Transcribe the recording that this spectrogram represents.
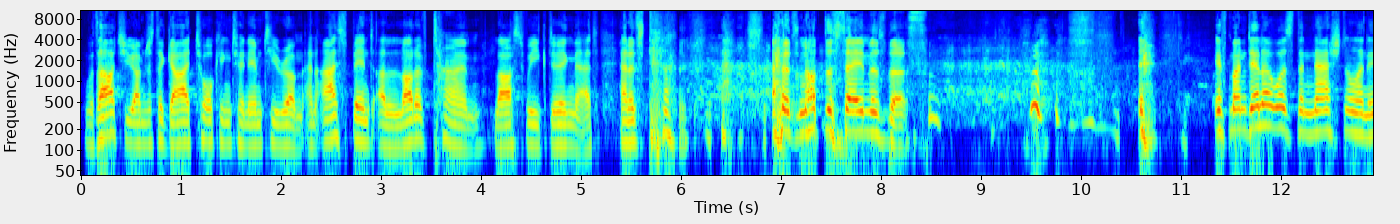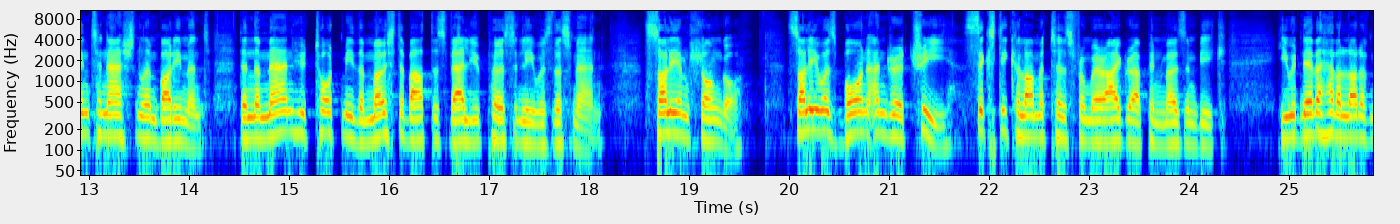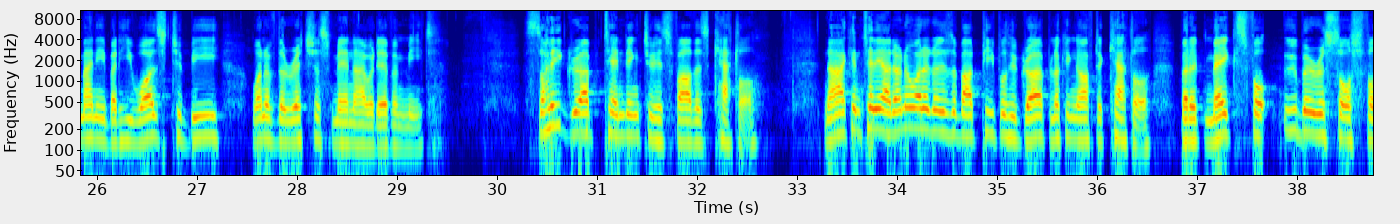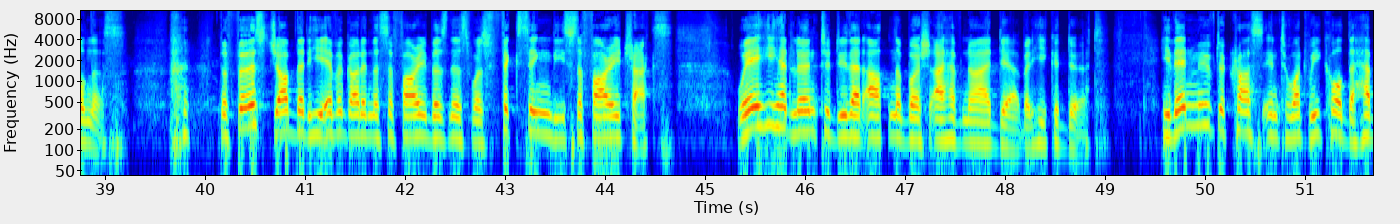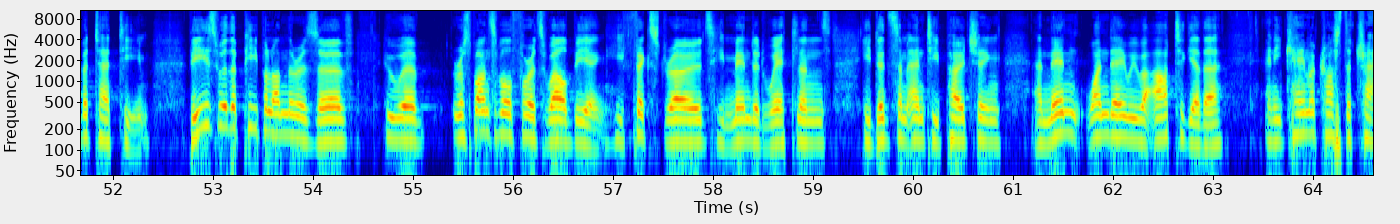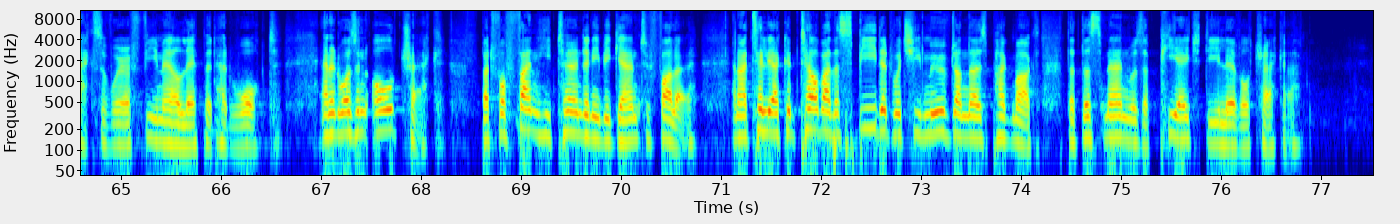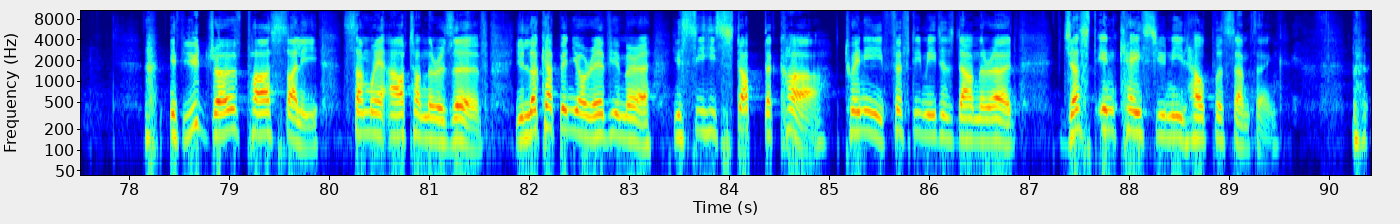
Without you, I'm just a guy talking to an empty room. And I spent a lot of time last week doing that. And it's, and it's not the same as this. if Mandela was the national and international embodiment, then the man who taught me the most about this value personally was this man, Solly Mhlongo. Solly was born under a tree, 60 kilometers from where I grew up in Mozambique. He would never have a lot of money, but he was to be one of the richest men I would ever meet. Solly grew up tending to his father's cattle. Now, I can tell you, I don't know what it is about people who grow up looking after cattle, but it makes for uber resourcefulness. the first job that he ever got in the safari business was fixing these safari trucks. Where he had learned to do that out in the bush, I have no idea, but he could do it. He then moved across into what we called the habitat team. These were the people on the reserve who were responsible for its well being. He fixed roads, he mended wetlands, he did some anti poaching, and then one day we were out together and he came across the tracks of where a female leopard had walked. And it was an old track, but for fun he turned and he began to follow. And I tell you, I could tell by the speed at which he moved on those pug marks that this man was a PhD level tracker. if you drove past Solly somewhere out on the reserve, you look up in your rearview mirror, you see he stopped the car 20, 50 meters down the road just in case you need help with something.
